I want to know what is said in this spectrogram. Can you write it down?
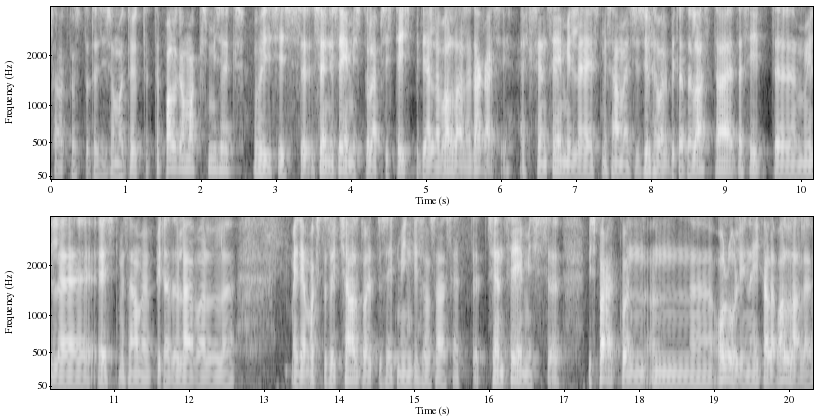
saavad kasutada siis oma töötajate palga maksmiseks. või siis see on ju see, mis tuleb siis teistpidi jälle vallale tagasi. ehk see on see, mille eest me saame siis üleval pidada lasteaedasid, äh, mille eest me saame pidada üleval ma ei tea, maksta sotsiaaltoetuseid mingis osas, et, et see on see, mis, mis paraku on, on oluline igale vallale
